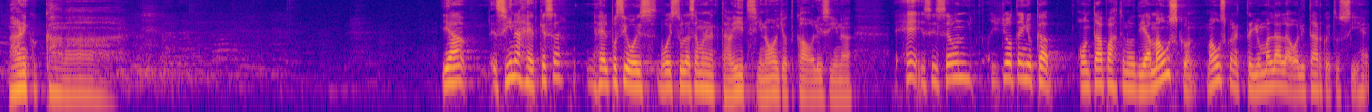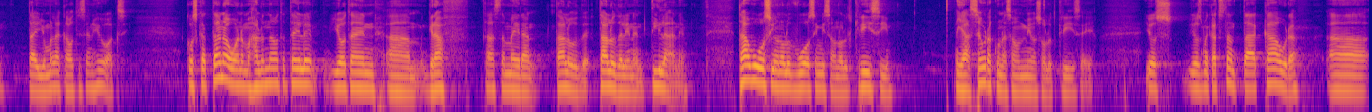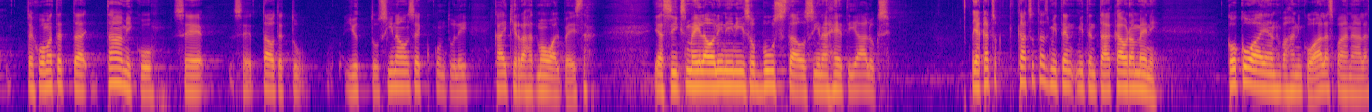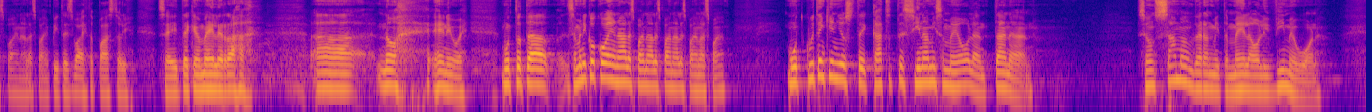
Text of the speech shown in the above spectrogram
Mä olen niin kuin, come on. Ja siinä hetkessä helposti voisi vois tulla sellainen, että itse no, jotka oli siinä. Ei, siis se on jotain, joka on tapahtunut ja mä uskon, mä uskon, että Jumalalla oli tarkoitus siihen, tai Jumala kautti sen hyväksi. Koska tänä vuonna mä haluan näyttää teille jotain ähm, graf tästä meidän taloudellinen tilanne. Tämä vuosi on ollut vuosi, missä on ollut kriisi, ja seurakunnassa on myös ollut kriisejä. Jos, jos me katsotaan tämä kauda, äh, te huomaatte, että tammikuu, se se tautettu juttu. Siinä on se, kun tuli kaikki rahat MobilePaysta. Ja siksi meillä oli niin iso boostaus siinä heti aluksi. Ja katsotaan, miten, miten tämä kaura meni. Koko ajan vähän niin kuin alaspäin, alaspäin, alaspäin. Pitäisi vaihtaa pastori. Se ei teke meille rahaa. Uh, no, anyway. Mutta tota, se meni koko ajan alaspäin, alaspäin, alaspäin, alaspäin. Mutta kuitenkin, jos te katsotte siinä, missä me olemme tänään – se on saman verran, mitä meillä oli viime vuonna.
